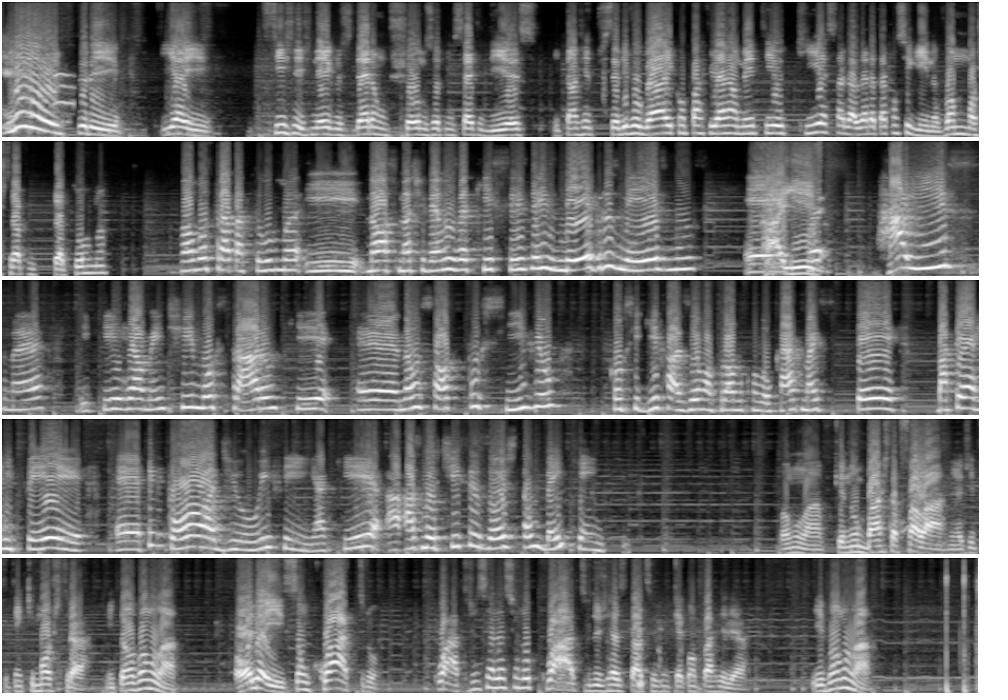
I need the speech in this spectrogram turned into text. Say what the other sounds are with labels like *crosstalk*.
Nutri! E aí? Cisnes Negros deram um show nos últimos sete dias, então a gente precisa divulgar e compartilhar realmente o que essa galera tá conseguindo. Vamos mostrar para a turma? Vamos mostrar para a turma e, nossa, nós tivemos aqui cisnes negros mesmo. É, raiz. Raiz, né? E que realmente mostraram que é não só possível conseguir fazer uma prova com low carb, mas ter bater RP, é, ter pódio, enfim, aqui a, as notícias hoje estão bem quentes. Vamos lá, porque não basta falar, né? A gente tem que mostrar. Então vamos lá. Olha aí, são quatro. Quatro. A gente selecionou quatro dos resultados que a gente quer compartilhar. E vamos lá.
